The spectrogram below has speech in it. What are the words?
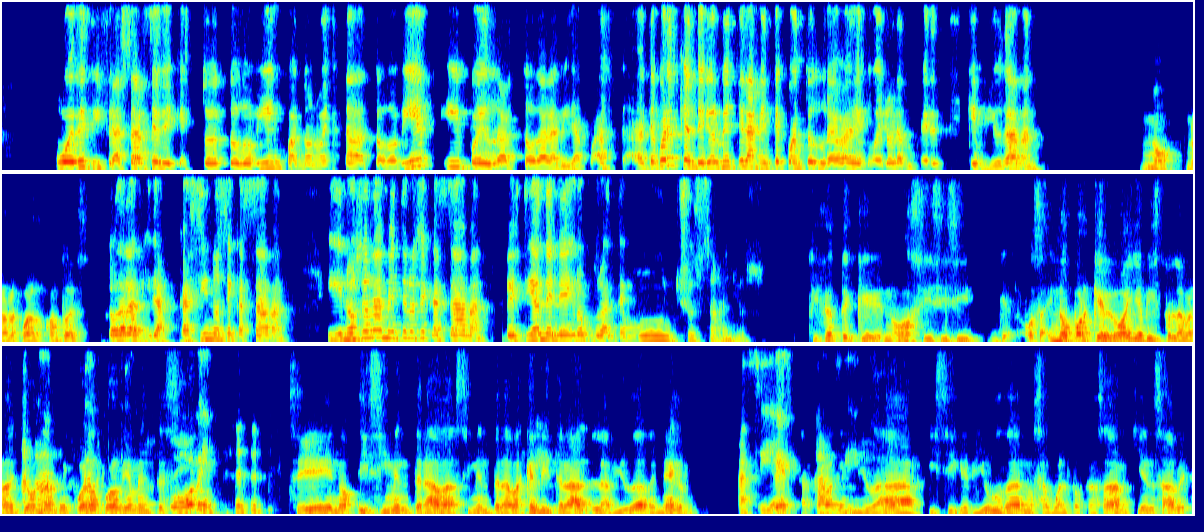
puedes disfrazarse de que está todo bien cuando no está todo bien y puede durar toda la vida. ¿Te acuerdas que anteriormente la gente cuánto duraba de duelo las mujeres que enviudaban? No, no recuerdo. ¿Cuánto es? Toda la vida, casi no se casaban. Y no solamente no se casaban, vestían de negro durante muchos años. Fíjate que, no, sí, sí, sí. O sea, no porque lo haya visto, la verdad, yo no recuerdo, pero obviamente sí. Joven. Sí, no, y sí me enteraba, sí me enteraba que literal la viuda de negro. Así es. Acaba de enviudar y sigue viuda, no se ha vuelto a casar, quién sabe.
